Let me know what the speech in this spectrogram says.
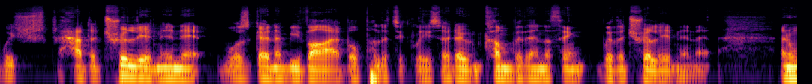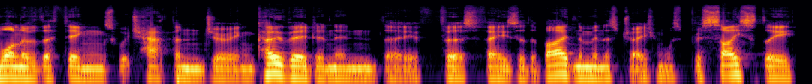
which had a trillion in it was going to be viable politically. So don't come with anything with a trillion in it. And one of the things which happened during COVID and in the first phase of the Biden administration was precisely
